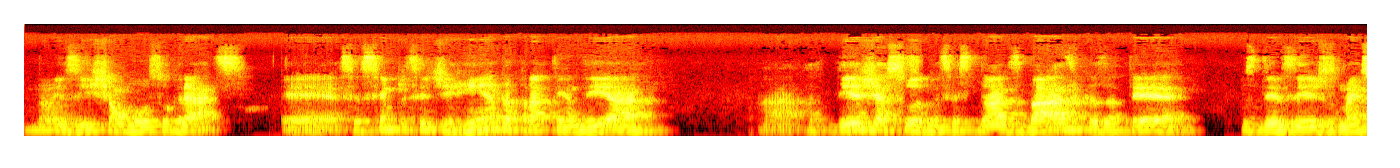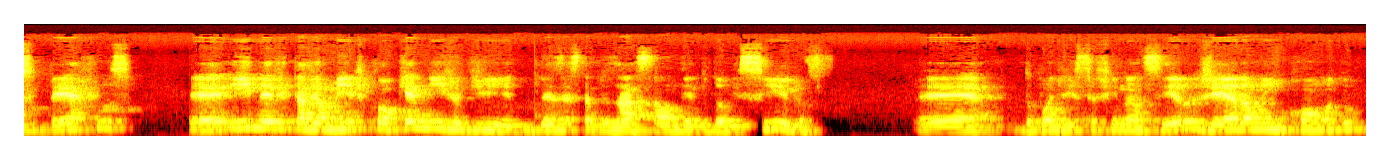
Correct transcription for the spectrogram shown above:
não existe almoço grátis, é, você sempre precisa de renda para atender a, a, desde as suas necessidades básicas até os desejos mais supérfluos, é, inevitavelmente qualquer nível de desestabilização dentro do domicílio, é, do ponto de vista financeiro, gera um incômodo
